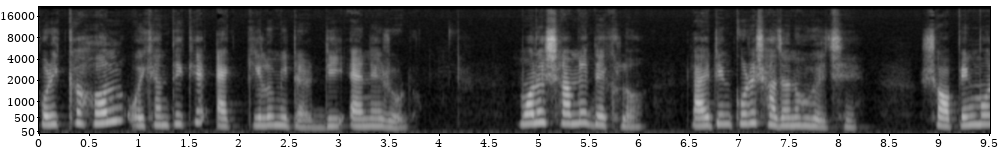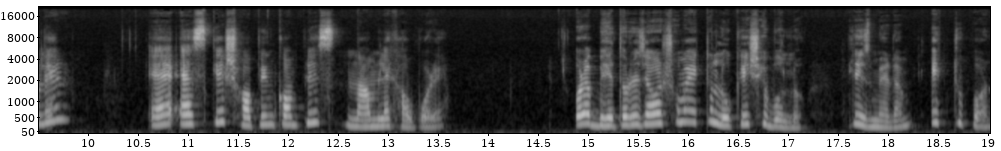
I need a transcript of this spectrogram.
পরীক্ষা হল ওইখান থেকে এক কিলোমিটার ডিএনএ রোড মলের সামনে দেখল লাইটিং করে সাজানো হয়েছে। শপিং মলের এ এসকে শপিং কমপ্লেক্স নাম লেখা উপরে। ওরা ভেতরে যাওয়ার সময় একটা লোক এসে বলল প্লিজ ম্যাডাম একটু পর।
